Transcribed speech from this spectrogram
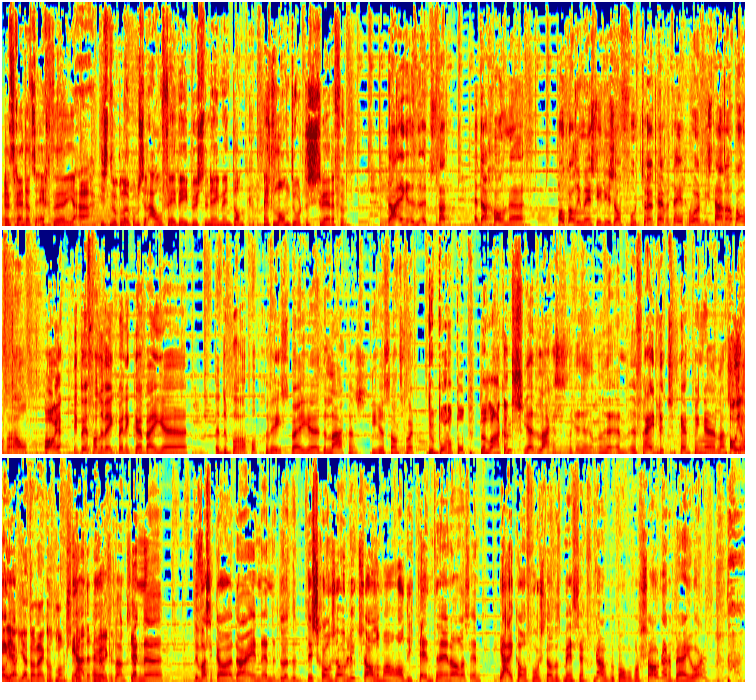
Het schijnt dat ze echt... eh, ja, het is natuurlijk leuk om zo'n oude VW-bus te nemen... en dan het land door te zwerven. Ja, het staat... En dan gewoon... eh, ook al die mensen die zo'n foodtruck hebben tegenwoordig... die staan ook overal. Oh ja. Ik ben van de week ben ik eh, bij eh, de Borrelpop geweest. Bij eh, de Lakens, hier in Zandvoort. De borrelpop, de lakens. Ja, de Lakens is een, een, een, een vrij luxe camping eh, langs Oh de ja, oh ja, ja, daar rijd ik altijd langs. Ja, Toch, daar rijd ik weken. langs. Ja. En eh, toen was ik al daar. En, en het- is gewoon zo luxe allemaal. Al die tenten en alles. En ja, ik kan me voorstellen dat mensen zeggen... Van, nou, ik wil ook wel sauna erbij, hoor.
